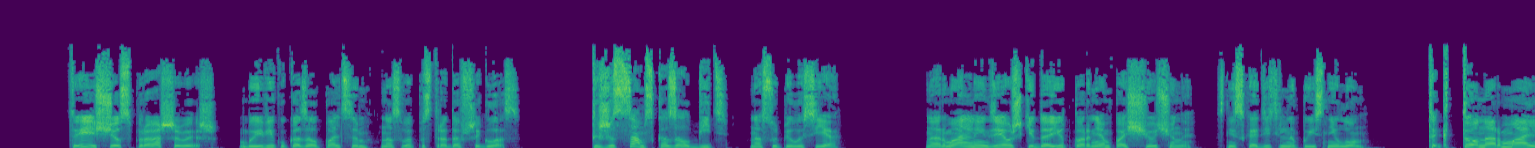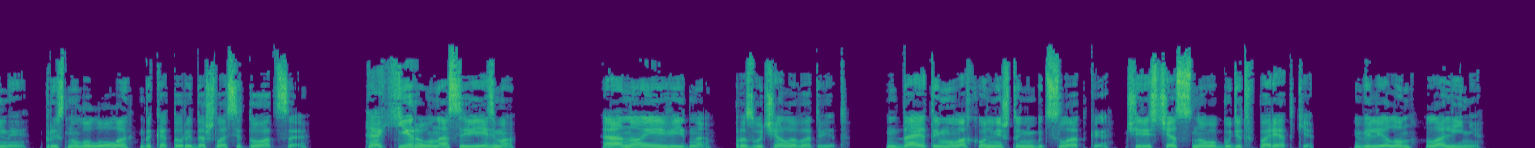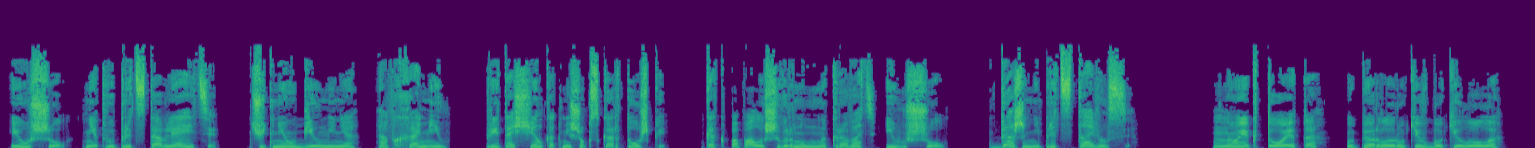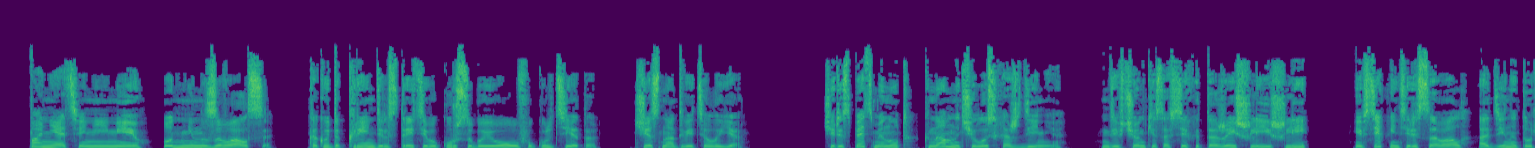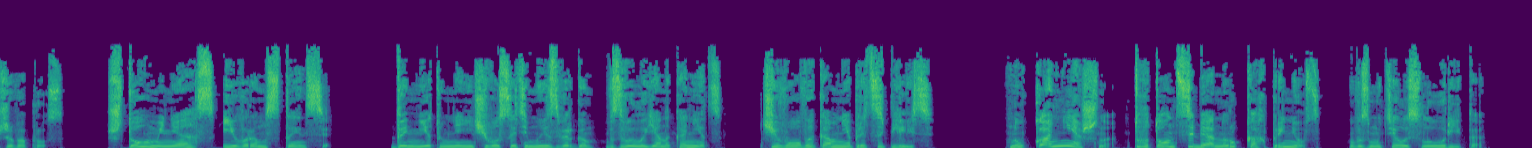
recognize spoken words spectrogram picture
«Ты еще спрашиваешь?» — боевик указал пальцем на свой пострадавший глаз. «Ты же сам сказал бить!» — насупилась я. «Нормальные девушки дают парням пощечины», — снисходительно пояснил он. «Так кто нормальный?» — прыснула Лола, до которой дошла ситуация. «А Кира у нас ведьма». «Оно и видно», — прозвучало в ответ. «Дай этой малохольной что-нибудь сладкое, через час снова будет в порядке», — велел он Лалине. И ушел. Нет, вы представляете? Чуть не убил меня, обхамил, притащил как мешок с картошкой, как попало швырнул на кровать и ушел. Даже не представился. «Ну и кто это?» Уперла руки в боки Лола. Понятия не имею, он не назывался. Какой-то крендель с третьего курса боевого факультета, честно ответила я. Через пять минут к нам началось хождение. Девчонки со всех этажей шли и шли, и всех интересовал один и тот же вопрос. Что у меня с Ивором Стенси? «Да нет у меня ничего с этим извергом», — взвыла я наконец. «Чего вы ко мне прицепились?» «Ну, конечно! «Тот он себя на руках принес», — возмутилась Лаурита.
